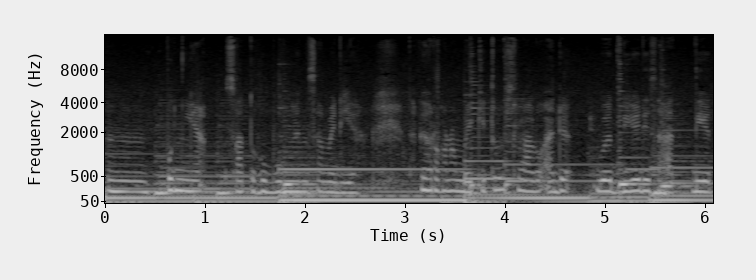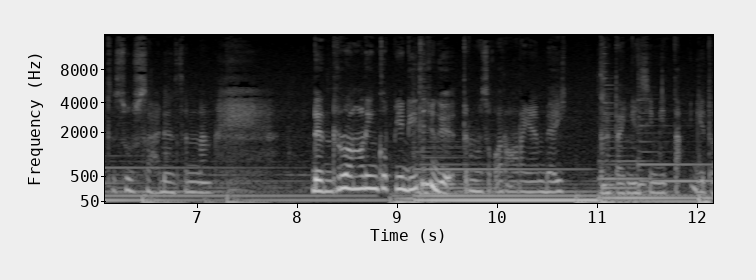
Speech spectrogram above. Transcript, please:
hmm, punya satu hubungan sama dia. Tapi orang-orang baik itu selalu ada buat dia di saat dia itu susah dan senang. Dan ruang lingkupnya dia itu juga termasuk orang-orang yang baik katanya si Mita gitu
